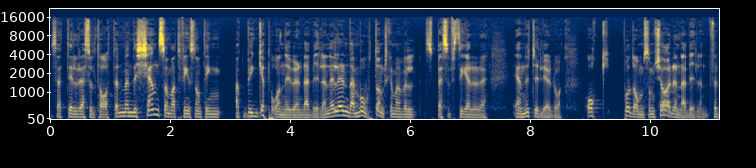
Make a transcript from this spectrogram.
sett till resultaten. Men det känns som att det finns någonting att bygga på nu i den där bilen. Eller den där motorn ska man väl specificera det ännu tydligare då. Och på de som kör den där bilen. För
